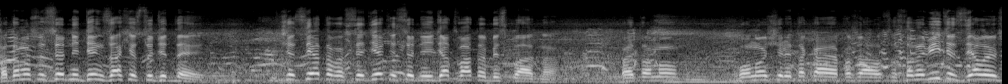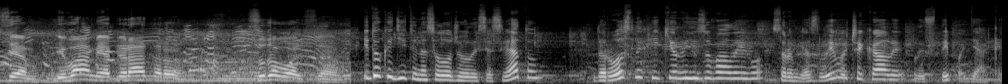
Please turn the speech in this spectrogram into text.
Потому что сегодня день захисту детей. И в честь этого все дети сегодня едят вату бесплатно. Поэтому вон очередь такая, пожалуйста. Становитесь, сделаю всем. И вам, и оператору. С удовольствием. І доки діти насолоджувалися святом, дорослих, які організували його, сором'язливо чекали листи подяки.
